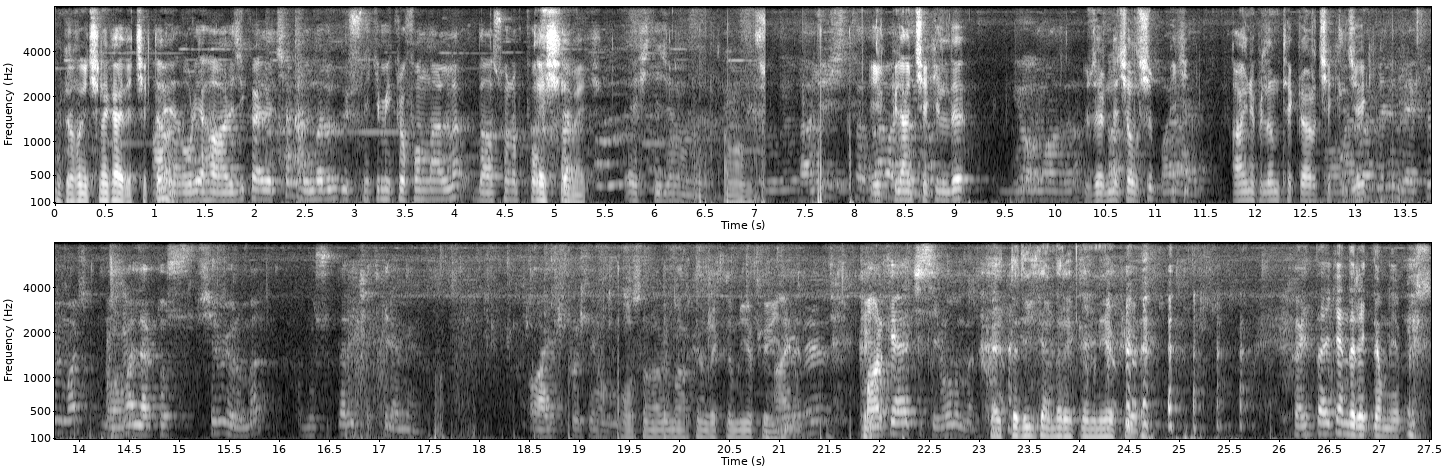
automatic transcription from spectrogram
Mikrofon içine kaydedecek değil Aynen mi? oraya harici kaydedeceğim. Bunların üstündeki mikrofonlarla daha sonra posta Eşlemek. eşleyeceğim onları. Tamamdır. İlk plan çekildi. Üzerinde çalışıp iki, aynı planı tekrar çekilecek. Benim reflüm var. Normal laktoz içemiyorum ben. Sütler hiç etkilemiyor. A2 protein olduğu Olsan abi markanın reklamını yapıyor yine. Aynen. Marka elçisiyim oğlum ben. Kayıtta değilken de reklamını yapıyor. Kayıttayken de reklamını yapıyoruz.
